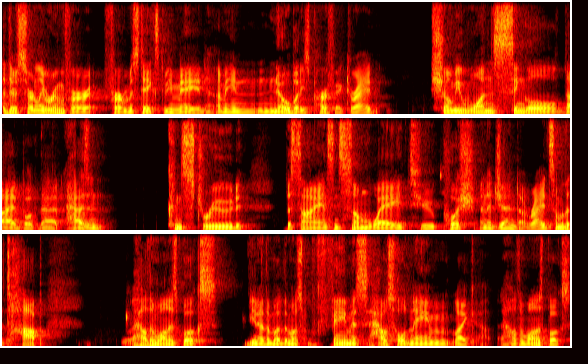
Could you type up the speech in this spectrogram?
There's certainly room for for mistakes to be made. I mean, nobody's perfect, right? Show me one single diet book that hasn't construed the science in some way to push an agenda, right? Some of the top health and wellness books, you know, the, mo- the most famous household name like health and wellness books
